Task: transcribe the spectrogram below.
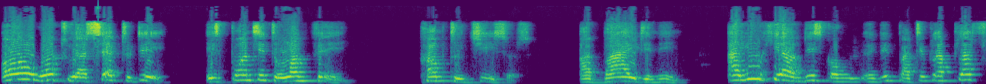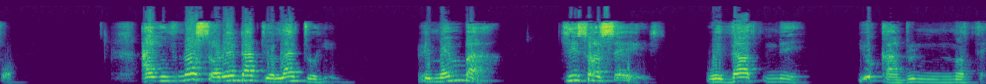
all what we have said today is pointing to one thing come to Jesus, abide in Him. Are you here on this, this particular platform and you've not surrendered your life to Him? Remember, Jesus says, without me, you can do nothing.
